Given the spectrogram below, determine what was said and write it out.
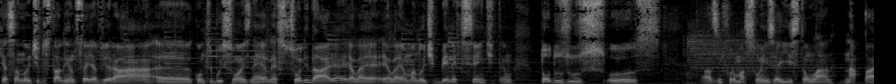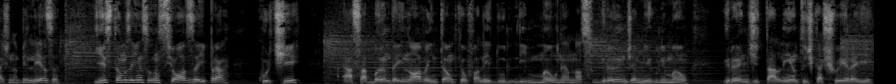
que essa Noite dos Talentos aí haverá uh, contribuições, né? Ela é solidária, ela é, ela é uma noite beneficente. Então, todos os, os as informações aí estão lá na página, beleza? E estamos aí ansiosos aí para curtir essa banda aí nova então que eu falei do Limão, né? Nosso grande amigo Limão, grande talento de cachoeira aí.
